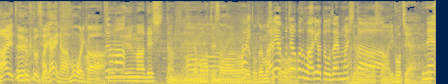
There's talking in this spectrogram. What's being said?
はい、ということで。早いな、もう終わりか。という間あっという間でしたね。山名ティさん、ありがとうございました。あれはこちらこそありがとうございましありがとうございました。た。イボーチェ。ね。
